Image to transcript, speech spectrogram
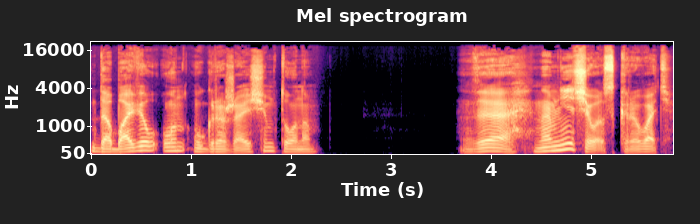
Добавил он угрожающим тоном. «Да, нам нечего скрывать»,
